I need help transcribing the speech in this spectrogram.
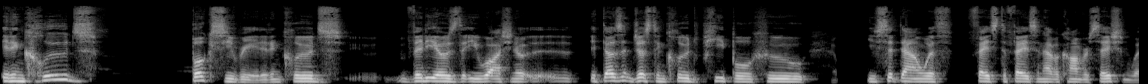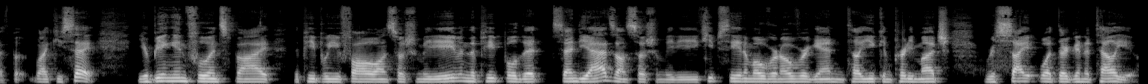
it includes books you read. It includes videos that you watch. You know, it doesn't just include people who you sit down with face to face and have a conversation with, but like you say, you're being influenced by the people you follow on social media, even the people that send you ads on social media. You keep seeing them over and over again until you can pretty much recite what they're going to tell you.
